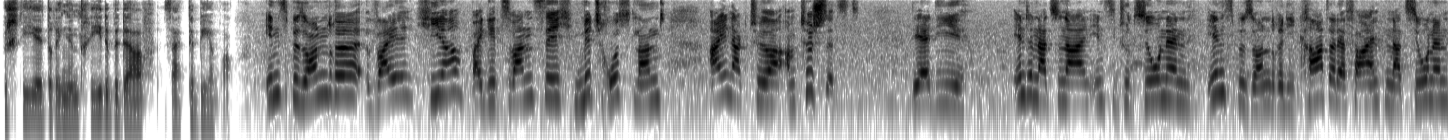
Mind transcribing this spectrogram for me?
bestehe dringend Redebedarf, sagte Baerbock. Insbesondere, weil hier bei G20 mit Russland ein Akteur am Tisch sitzt, der die internationalen Institutionen, insbesondere die Charta der Vereinten Nationen,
